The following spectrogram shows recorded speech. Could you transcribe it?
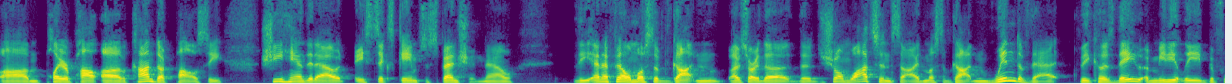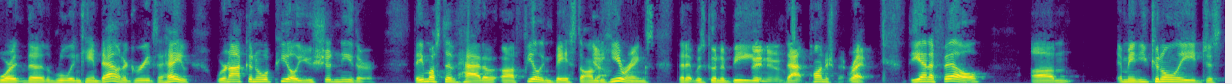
um, player po- uh, conduct policy, she handed out a six game suspension. Now, the NFL must have gotten, I'm sorry, the, the Deshaun Watson side must have gotten wind of that because they immediately, before the, the ruling came down, agreed to, hey, we're not going to appeal. You shouldn't either they must have had a, a feeling based on yeah. the hearings that it was going to be that punishment. Right. The NFL, um, I mean, you can only just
